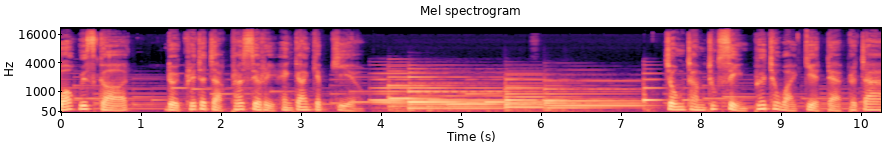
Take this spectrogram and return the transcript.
Walk with God โดยคริสตจักรพระสิริแห่งการเก็บเกี่ยว จงทำทุกสิ่งเพื่อถวายเกียรติแด่พระเจ้า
